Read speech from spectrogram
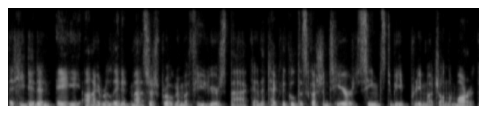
that he did an AI related master's program a few years back, and the technical discussions here seems to be pretty much on the mark.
